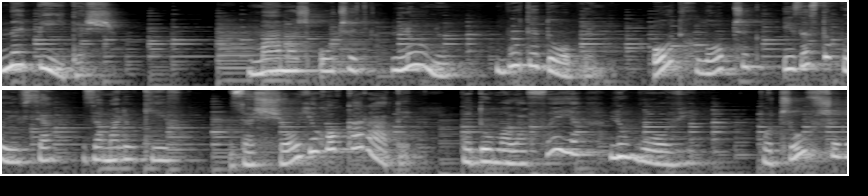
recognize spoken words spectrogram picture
не підеш. Мама ж учить льоню бути добрим. От хлопчик і заступився за малюків. За що його карати? подумала фея любові, почувши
